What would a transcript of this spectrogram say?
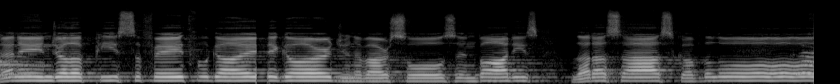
An angel of peace, a faithful guide, a guardian of our souls and bodies, let us ask of the Lord.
